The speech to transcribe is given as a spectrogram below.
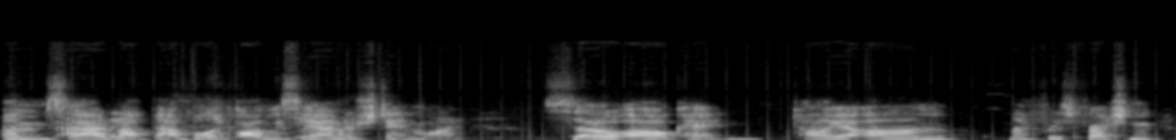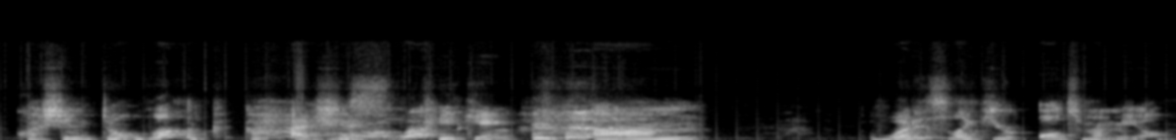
I'm sad about that. But like obviously I understand why. So oh, okay, Talia. Um, my first question question. Don't look. God, she's won't look. peeking. um, what is like your ultimate meal?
